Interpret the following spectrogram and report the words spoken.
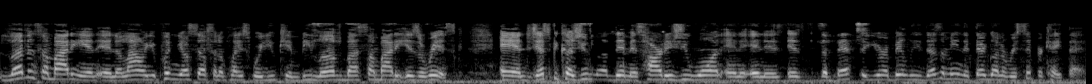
loving somebody and, and allowing you putting yourself in a place where you can be loved by somebody is a risk. And just because you love them as hard as you want and, and is, is the best of your ability doesn't mean that they're going to reciprocate that.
